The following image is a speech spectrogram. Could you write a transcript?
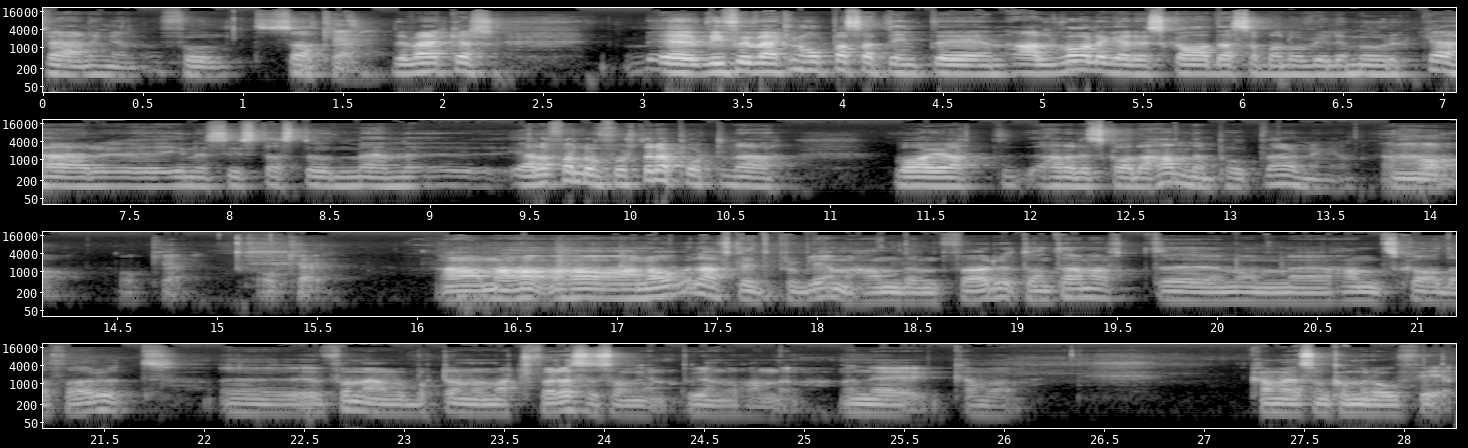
träningen fullt. Så att Okej. det verkar... Eh, vi får ju verkligen hoppas att det inte är en allvarligare skada som man då ville mörka här eh, i sista stund. Men eh, i alla fall de första rapporterna var ju att han hade skadat handen på uppvärmningen. Jaha, okej. Okej. Ja, men han, han, har väl haft lite problem med handen förut. Har inte han haft eh, någon eh, handskada förut? Eh, jag får med han var borta någon match förra säsongen på grund av handen. Men det kan vara, kan vara jag som kommer ihåg fel.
